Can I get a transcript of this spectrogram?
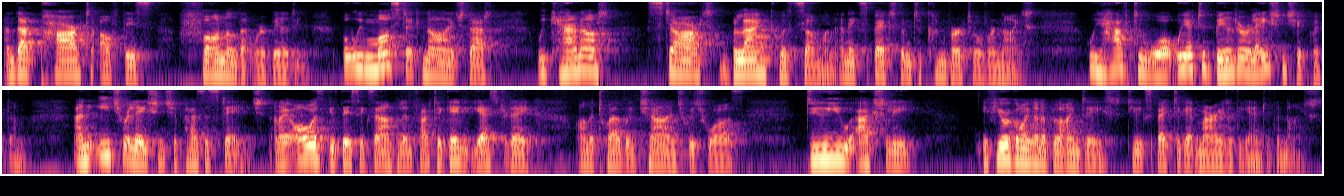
and that part of this funnel that we're building. But we must acknowledge that we cannot start blank with someone and expect them to convert overnight. We have to walk, we have to build a relationship with them. And each relationship has a stage. And I always give this example. In fact, I gave it yesterday on the 12 week challenge, which was do you actually, if you're going on a blind date, do you expect to get married at the end of the night?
